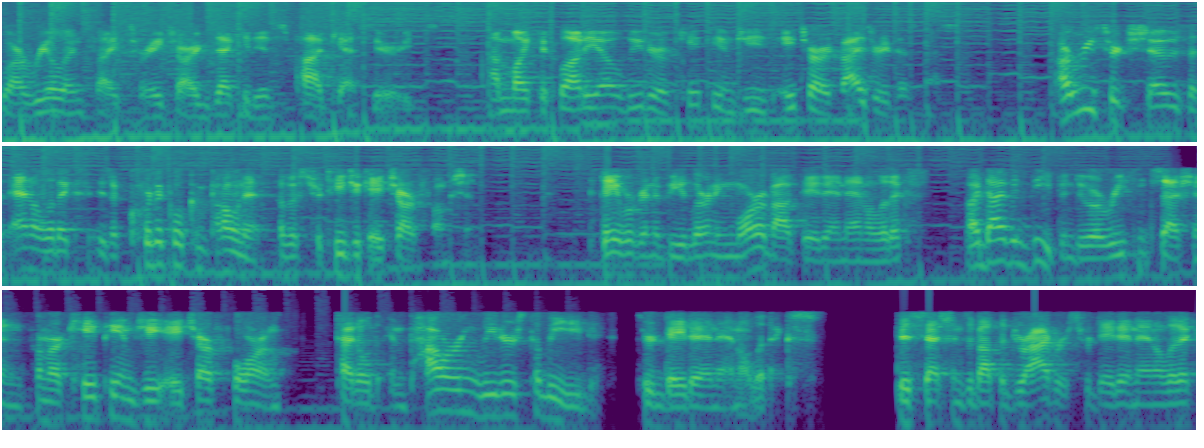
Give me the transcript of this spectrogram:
to our Real Insights for HR Executives podcast series. I'm Mike DiClaudio, leader of KPMG's HR advisory business. Our research shows that analytics is a critical component of a strategic HR function. Today, we're going to be learning more about data and analytics by diving deep into a recent session from our KPMG HR forum titled Empowering Leaders to Lead Through Data and Analytics. This session is about the drivers for data and analytics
